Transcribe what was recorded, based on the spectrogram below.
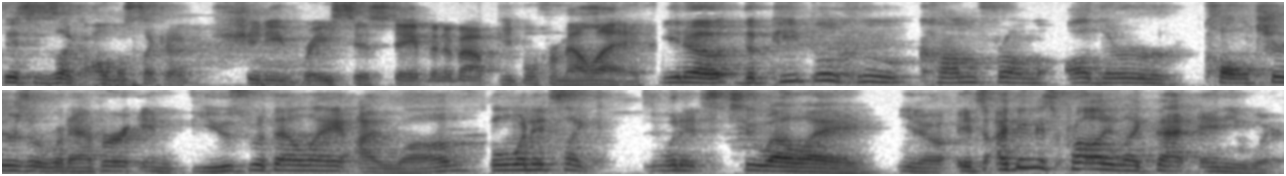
this is like almost like a shitty racist statement about people from LA. You know, the people who come from other cultures or whatever infused with LA, I love. But when it's like when it's too LA, you know, it's I think it's probably like that anywhere.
